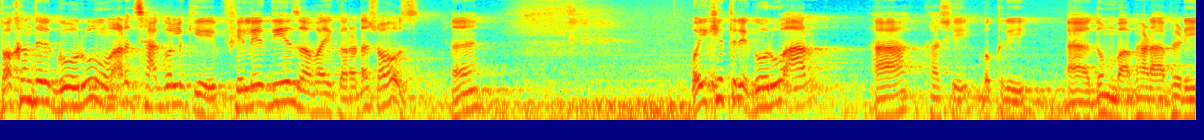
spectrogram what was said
তখন থেকে গরু আর ছাগলকে ফেলে দিয়ে জবাই করাটা সহজ হ্যাঁ? ওই ক্ষেত্রে গরু আর খাসি, বকরি দুম্বা, ভেড়া, ভেড়ি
